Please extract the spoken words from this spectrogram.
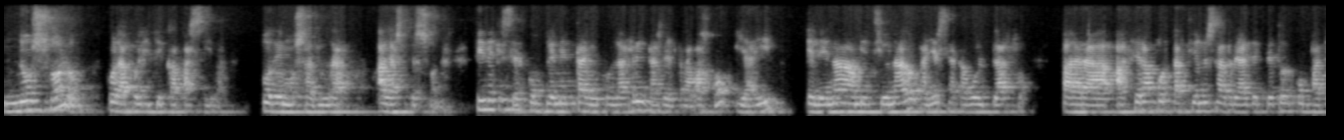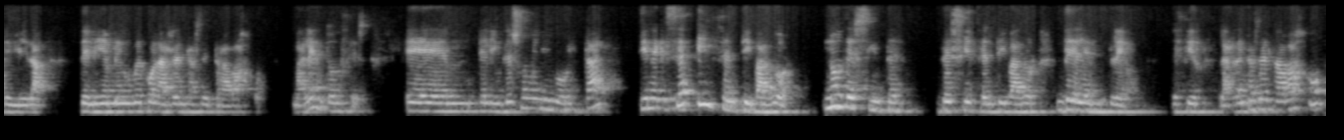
No solo con la política pasiva podemos ayudar a las personas. Tiene que ser complementario con las rentas del trabajo y ahí Elena ha mencionado que ayer se acabó el plazo para hacer aportaciones al Real Decreto de Compatibilidad del IMV con las rentas de trabajo. ¿vale? Entonces, eh, el ingreso mínimo vital tiene que ser incentivador, no desincentivador del empleo. Es decir, las rentas del trabajo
